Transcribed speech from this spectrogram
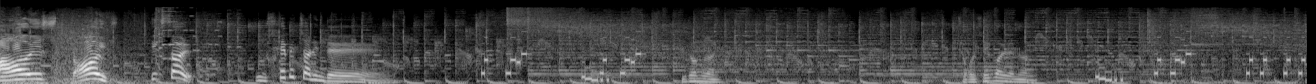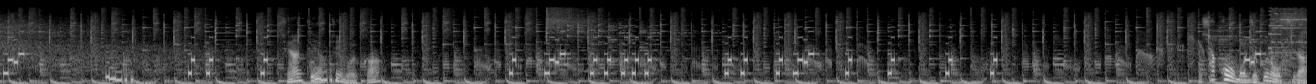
아이씨 아이 삑살. 이거 3배짜린데. 이러면 저걸 제거하려면 쟤한테 약점이 뭘까? 샤코 먼저 끊어봅시다.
